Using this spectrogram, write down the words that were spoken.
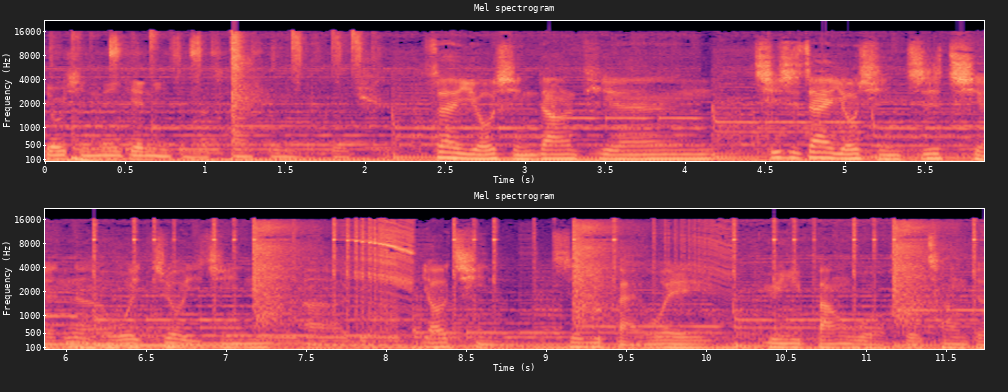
游行那天你怎么唱出你的歌曲？在游行当天，其实，在游行之前呢，我就已经呃有邀请这一百位愿意帮我合唱的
